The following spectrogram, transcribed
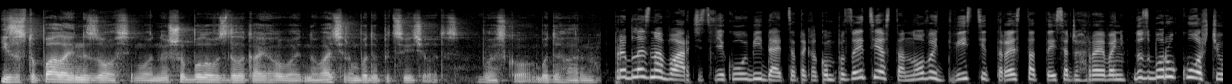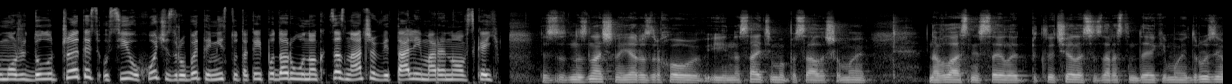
і заступала, і не зовсім. От. Ну і щоб було здалека його видно. Вечором буде підсвічуватися. Обов'язково, буде гарно. Приблизна вартість, в яку обійдеться така композиція, становить 200-300 тисяч гривень. До збору коштів можуть долучитись усі охочі зробити місту такий подарунок, зазначив Віталій Мариновський. Однозначно, я розраховував і на сайті ми писали, що ми на власні сили підключилися. Зараз там деякі мої друзі,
